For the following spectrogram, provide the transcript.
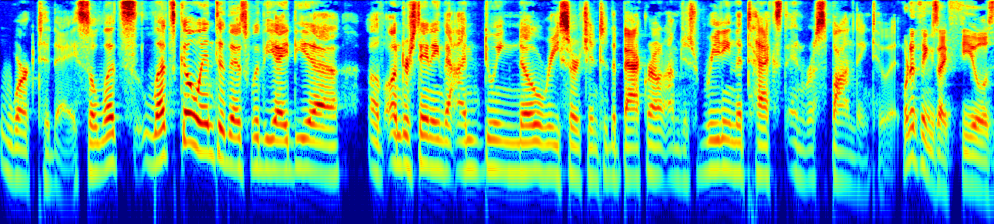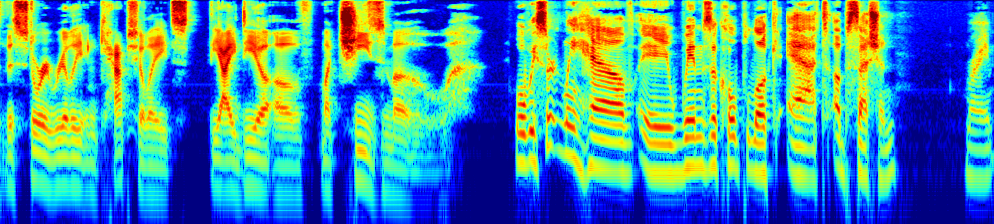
work today. So let's let's go into this with the idea of understanding that I'm doing no research into the background. I'm just reading the text and responding to it. One of the things I feel is this story really encapsulates the idea of machismo. Well, we certainly have a whimsical look at obsession, right?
